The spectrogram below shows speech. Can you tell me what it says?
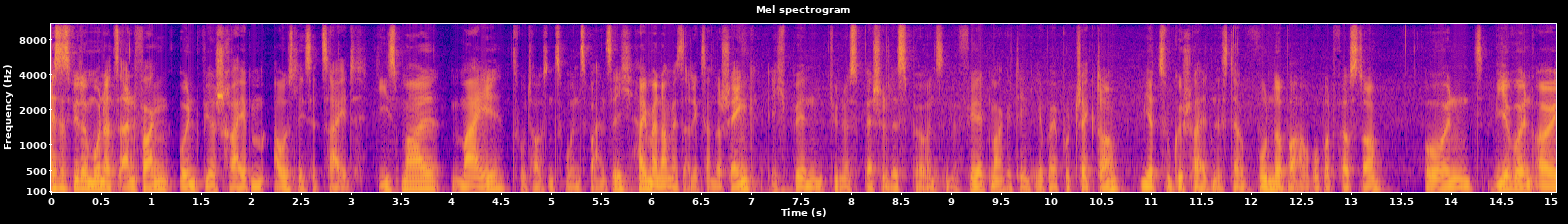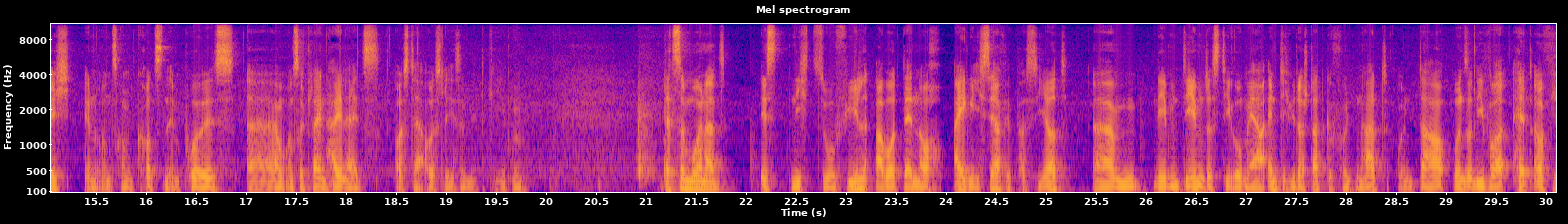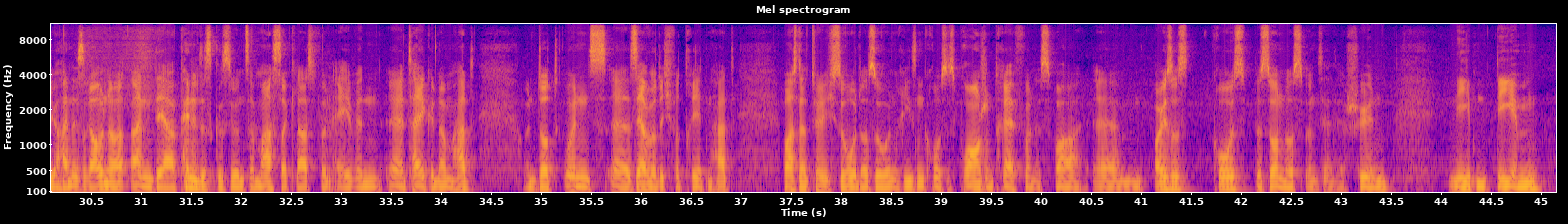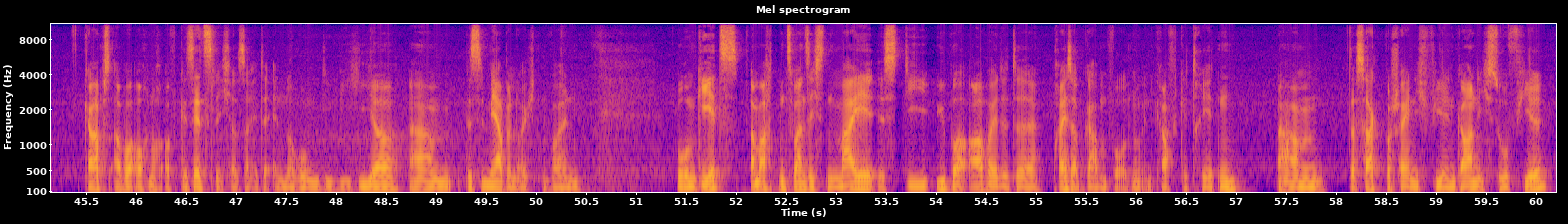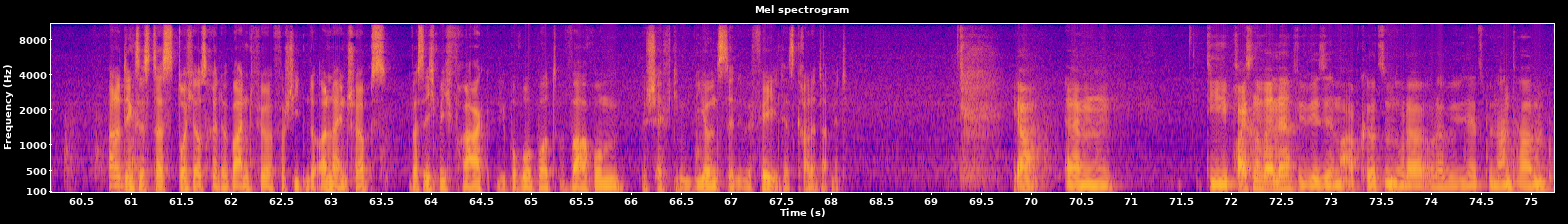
Es ist wieder Monatsanfang und wir schreiben Auslesezeit. Diesmal Mai 2022. Hi, mein Name ist Alexander Schenk. Ich bin Junior Specialist bei uns im Affiliate Marketing hier bei Projector. Mir zugeschaltet ist der wunderbare Robert Förster. Und wir wollen euch in unserem kurzen Impuls äh, unsere kleinen Highlights aus der Auslese mitgeben. Letzter Monat ist nicht so viel, aber dennoch eigentlich sehr viel passiert. Ähm, neben dem, dass die OMR endlich wieder stattgefunden hat und da unser lieber Head of Johannes Rauner an der Panel-Diskussion zur Masterclass von Avon äh, teilgenommen hat und dort uns äh, sehr würdig vertreten hat, war es natürlich so oder so ein riesengroßes Branchentreff und es war ähm, äußerst groß, besonders und sehr, sehr schön. Neben dem gab es aber auch noch auf gesetzlicher Seite Änderungen, die wir hier ähm, ein bisschen mehr beleuchten wollen. Worum geht's? Am 28. Mai ist die überarbeitete Preisabgabenverordnung in Kraft getreten. Ähm, das sagt wahrscheinlich vielen gar nicht so viel. Allerdings ist das durchaus relevant für verschiedene Online-Shops. Was ich mich frage, lieber Robert, warum beschäftigen wir uns denn im Affiliate jetzt gerade damit? Ja, ähm, die Preisnovelle, wie wir sie immer abkürzen oder, oder wie wir sie jetzt benannt haben,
